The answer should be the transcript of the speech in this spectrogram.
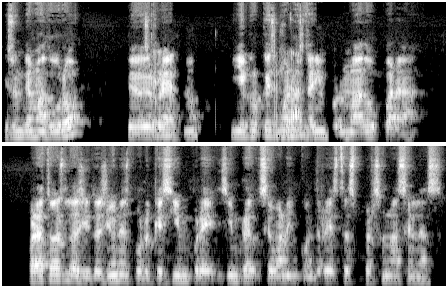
es un tema duro, pero es real, ¿no? Y yo creo que es, bueno estar informado para, para todas las situaciones, porque siempre, siempre se van a encontrar estas personas en las,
